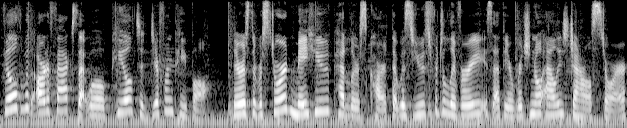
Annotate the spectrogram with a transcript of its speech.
filled with artifacts that will appeal to different people. There is the restored Mayhew peddler's cart that was used for deliveries at the original Alley's General Store,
